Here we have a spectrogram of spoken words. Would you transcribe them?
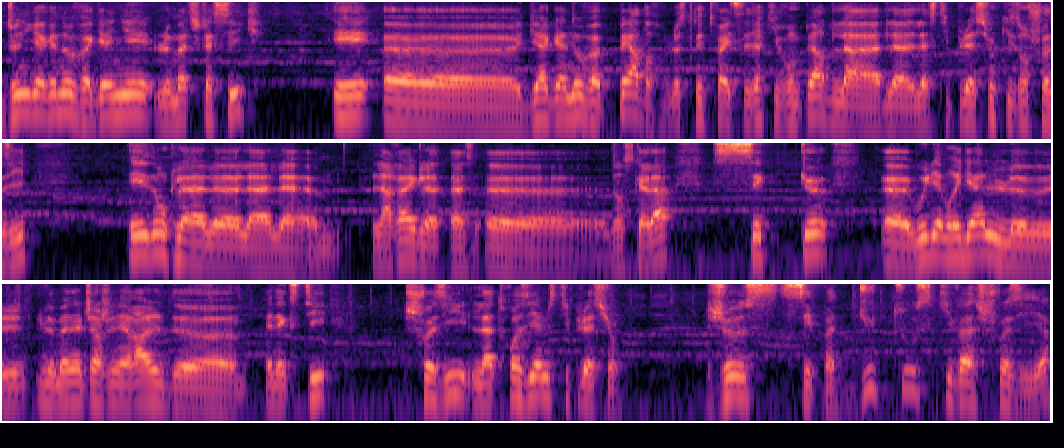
Johnny Gargano va gagner le match classique, et euh, Gargano va perdre le Street Fight, c'est-à-dire qu'ils vont perdre la, stipulation qu'ils ont choisie. Et donc la, règle euh, dans ce cas-là, c'est que euh, William Regal, le, manager général de NXT, choisit la troisième stipulation. Je sais pas du tout ce qu'il va choisir.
